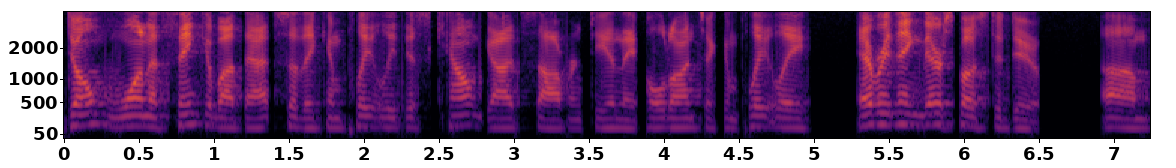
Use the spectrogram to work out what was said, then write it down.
don't want to think about that, so they completely discount God's sovereignty and they hold on to completely everything they're supposed to do. Um,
